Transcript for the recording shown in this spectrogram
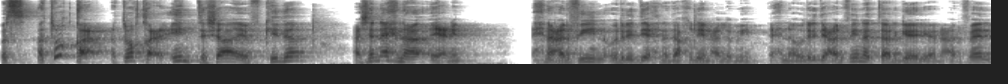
بس أتوقع أتوقع أنت شايف كذا عشان إحنا يعني إحنا عارفين already إحنا داخلين على مين. إحنا already عارفين التارجيريان عارفين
